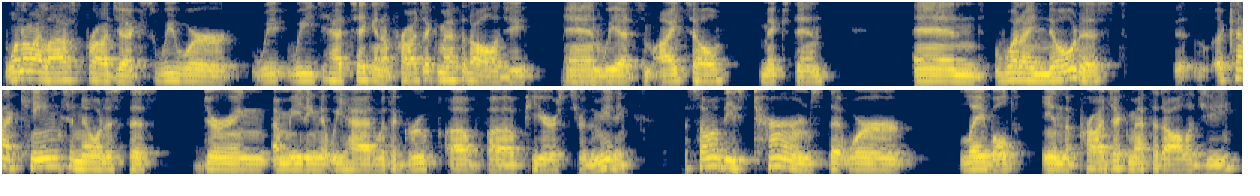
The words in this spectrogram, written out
One of my last projects we were we we had taken a project methodology and we had some itil mixed in. And what i noticed I kind of came to notice this during a meeting that we had with a group of uh, peers through the meeting. Some of these terms that were labeled in the project methodology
